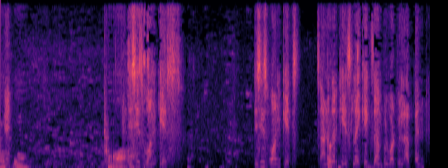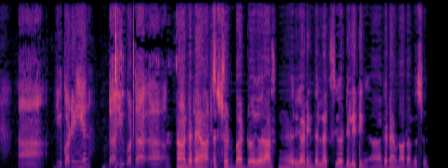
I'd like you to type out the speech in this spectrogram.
Okay. Okay. Oh, this is one case this is one case another case like example what will happen uh, you got it here the you got the uh, ah, that I understood, but you are asking regarding the lux, you are deleting. Uh, that I have not understood.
